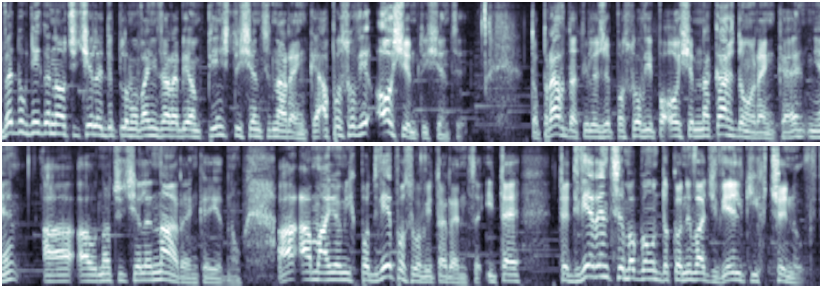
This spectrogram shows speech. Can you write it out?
Według niego nauczyciele dyplomowani zarabiają 5 tysięcy na rękę, a posłowie 8 tysięcy. To prawda, tyle że posłowie po 8 na każdą rękę, nie? A, a nauczyciele na rękę jedną. A, a mają ich po dwie posłowie te ręce. I te, te dwie ręce mogą dokonywać wielkich czynów.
